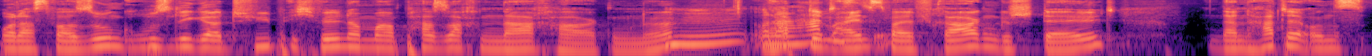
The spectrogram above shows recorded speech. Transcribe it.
boah, das war so ein gruseliger Typ, ich will noch mal ein paar Sachen nachhaken, ne? Und, Mhm. dann hab dem ein, zwei Fragen gestellt. Dann hat er uns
